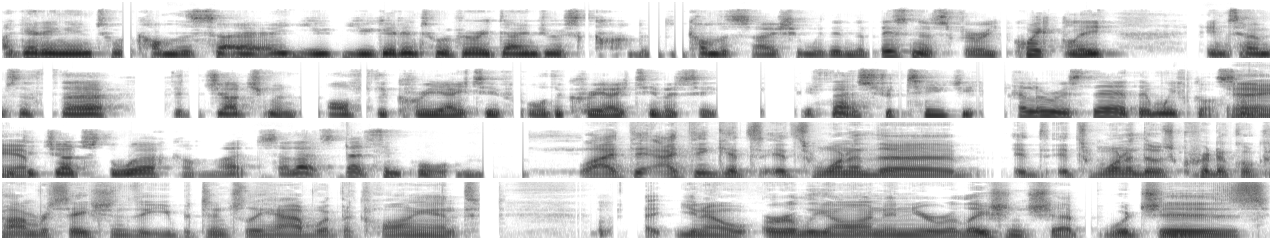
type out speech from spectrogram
are getting into a conversation, uh, you, you get into a very dangerous conversation within the business very quickly in terms of the, the judgment of the creative or the creativity. If that strategic pillar is there, then we've got something yeah, yeah. to judge the work on, right? So that's that's important. Well, I think I think it's it's one of the it's it's one of those critical conversations that you potentially have with the client, uh, you know, early on in your relationship, which is,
